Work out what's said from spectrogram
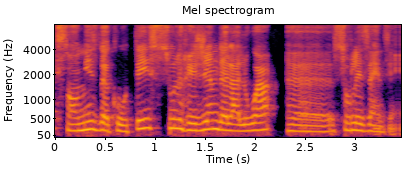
qui sont mises de côté sous le régime de la loi sur les Indiens.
